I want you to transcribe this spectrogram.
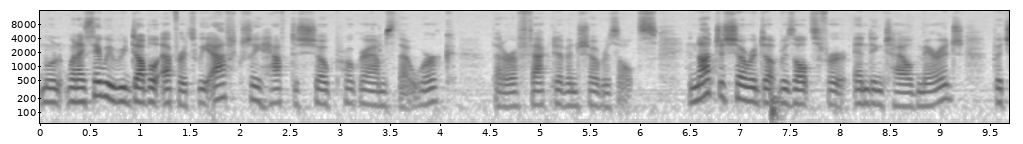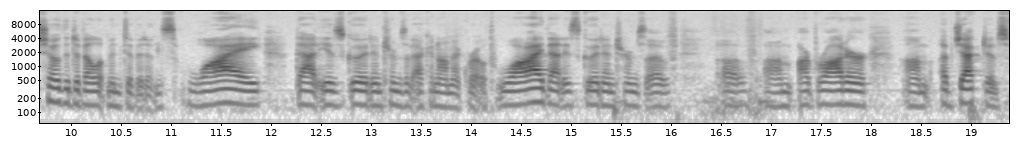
when, when I say we redouble efforts, we actually have to show programs that work that are effective and show results. And not just show re results for ending child marriage, but show the development dividends. Why that is good in terms of economic growth, why that is good in terms of, of um, our broader um, objectives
